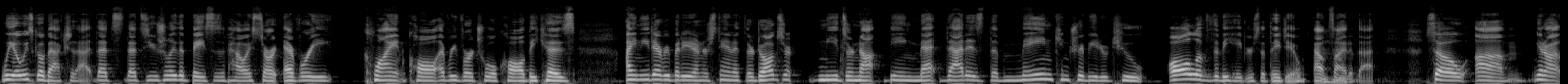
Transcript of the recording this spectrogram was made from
We always go back to that. That's that's usually the basis of how I start every client call, every virtual call because I need everybody to understand if their dog's are, needs are not being met, that is the main contributor to all of the behaviors that they do outside mm-hmm. of that. So, um, you know,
